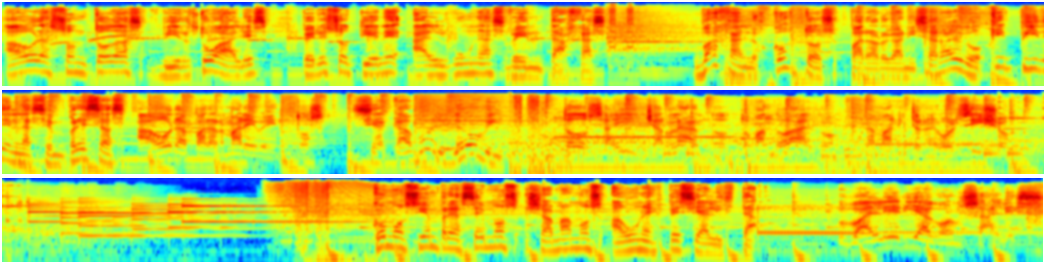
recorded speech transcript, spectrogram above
Ahora son todas virtuales, pero eso tiene algunas ventajas. ¿Bajan los costos para organizar algo? ¿Qué piden las empresas ahora para armar eventos? ¿Se acabó el lobby? Todos ahí charlando, tomando algo, una manito en el bolsillo. Como siempre hacemos, llamamos a una especialista, Valeria González.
